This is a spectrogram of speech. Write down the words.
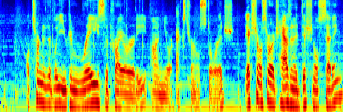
Alternatively, you can raise the priority on your external storage. The external storage has an additional setting,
